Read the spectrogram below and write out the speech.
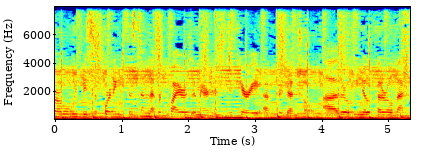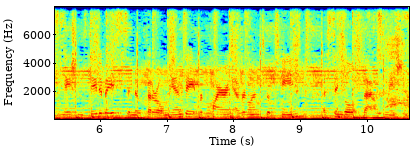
Nor will we be supporting a system that requires Americans to carry a credential. Uh, there will be no federal vaccinations database and no federal mandate requiring everyone to obtain a single vaccination.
